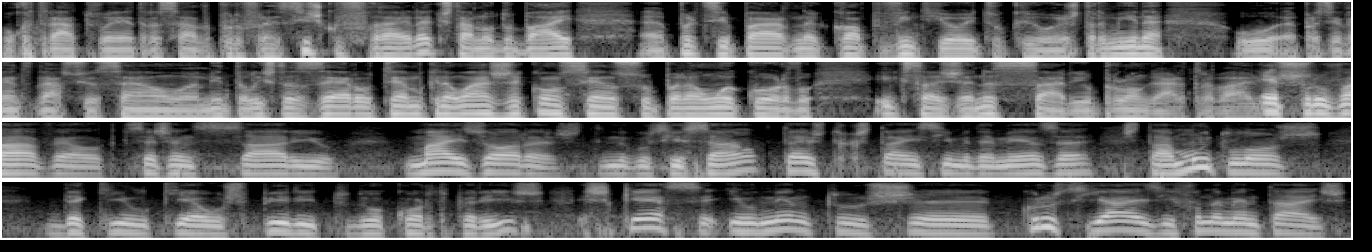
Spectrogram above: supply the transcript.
O retrato é traçado por Francisco Ferreira, que está no Dubai a participar na COP28, que hoje termina. O presidente da Associação Ambientalista Zero teme que não haja consenso para um acordo e que seja necessário prolongar trabalhos. É provável que seja necessário mais horas de negociação. O texto que está em cima da mesa está muito longe daquilo que é o espírito do Acordo de Paris, esquece elementos uh, cruciais e fundamentais,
